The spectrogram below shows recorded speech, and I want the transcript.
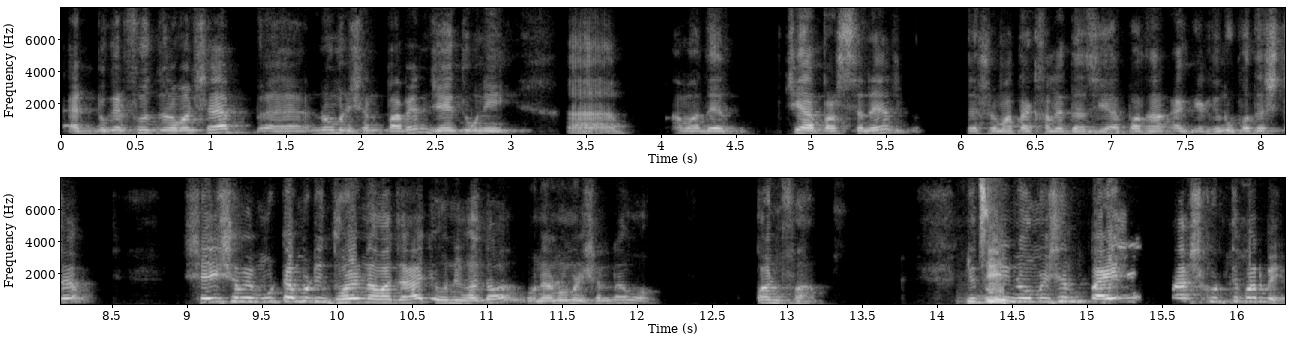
অ্যাডভোকেট ফজলুর রহমান সাহেব নমিনেশন পাবেন। যেহেতু উনি আমাদের চেয়ারপারসনের দেশমাতা খালেদা জিয়ার প্রধান এক- একজন উপদেষ্টা। সেই হিসাবে মোটামুটি ধরে নেওয়া যায় যে উনি হয়তো ওনার নমিনেশনটা কনফার্ম কিন্তু। উনি নমিনেশন পাইলে পাশ করতে পারবে।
